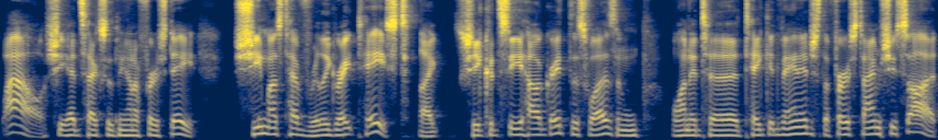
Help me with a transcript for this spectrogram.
wow, she had sex with me on a first date. She must have really great taste. Like she could see how great this was and wanted to take advantage the first time she saw it.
